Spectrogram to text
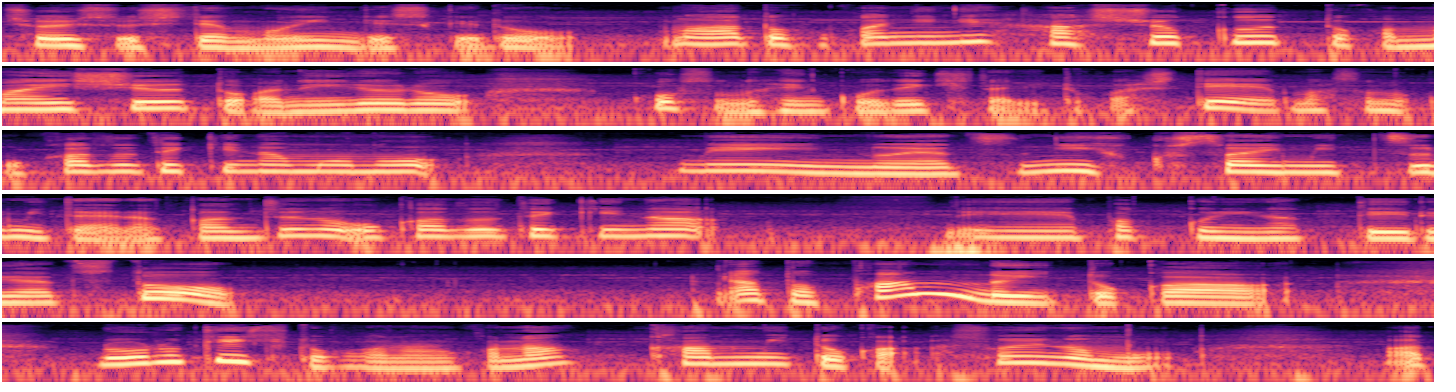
チョイスしてもいいんですけどまああと他にね8食とか毎週とかねいろいろコースの変更できたりとかして、まあ、そのおかず的なものメインのやつに副菜3つみたいな感じのおかず的な、えーパックになっているやつとあとパン類とかロールケーキとかなのかな？甘味とかそういうのもあっ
